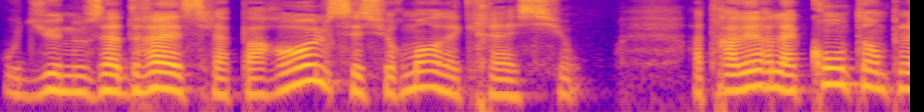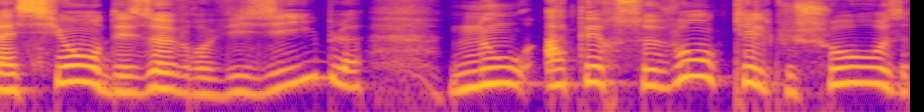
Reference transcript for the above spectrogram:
où Dieu nous adresse la parole, c'est sûrement la création. À travers la contemplation des œuvres visibles, nous apercevons quelque chose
